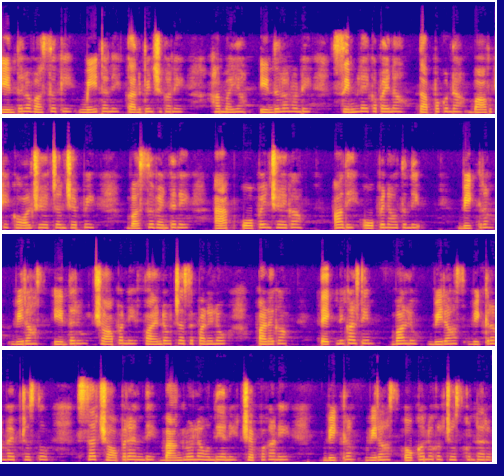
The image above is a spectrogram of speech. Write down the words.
ఇంతలో వస్తుకి మీట్ అని కనిపించుకొని అమ్మయ్య ఇందులో నుండి సిమ్ లేకపోయినా తప్పకుండా బావకి కాల్ చేయొచ్చని చెప్పి వస్తు వెంటనే యాప్ ఓపెన్ చేయగా అది ఓపెన్ అవుతుంది. విక్రమ్ విరాస్ ఇద్దరు చాపర్ని ఫైండ్ అవుట్ చేసే పనిలో పడగా టెక్నికల్ టీం వాళ్ళు విరాస్ విక్రమ్ వైపు చూస్తూ సార్ చాపర్ అనేది బెంగళూరులో ఉంది అని చెప్పగానే విక్రమ్ విరాస్ ఒకరినొకరు చూసుకుంటారు.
